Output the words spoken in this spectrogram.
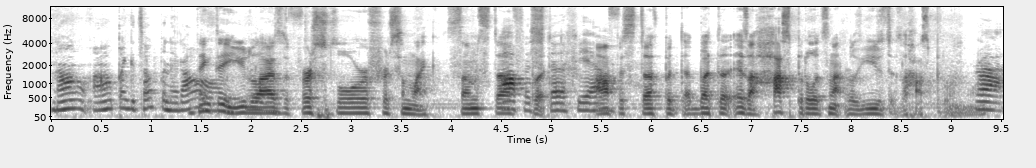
no, I don't think it's open at all. I think they utilize the first floor for some like some stuff, Office stuff, yeah. office stuff. But but the, as a hospital, it's not really used as a hospital anymore. Right,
